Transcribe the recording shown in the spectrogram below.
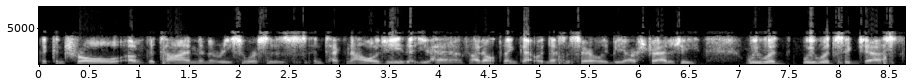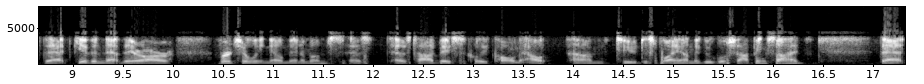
the control of the time and the resources and technology that you have. I don't think that would necessarily be our strategy. We would we would suggest that given that there are virtually no minimums, as as Todd basically called out, um, to display on the Google Shopping side, that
